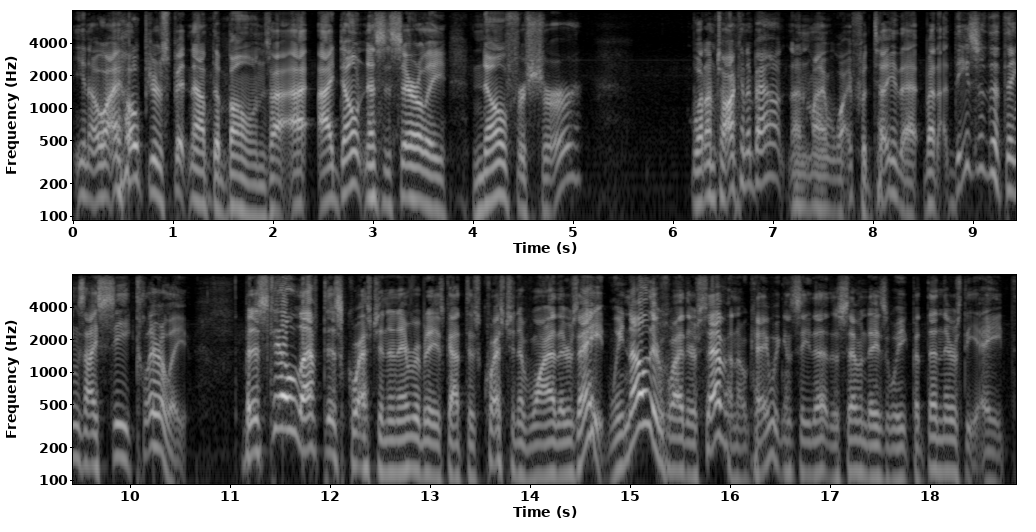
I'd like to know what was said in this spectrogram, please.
you know, I hope you're spitting out the bones. I, I, I don't necessarily know for sure what I'm talking about, and my wife would tell you that, but these are the things I see clearly. But it still left this question, and everybody's got this question of why there's eight. We know there's why there's seven, okay? We can see that there's seven days a week, but then there's the eighth.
